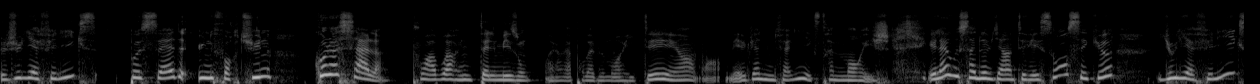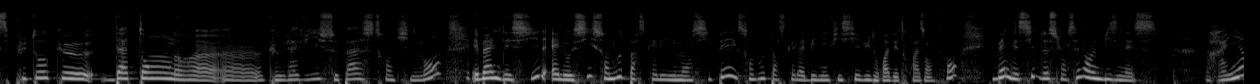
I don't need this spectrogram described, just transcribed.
Julia Félix possède une fortune colossale pour avoir une telle maison. elle en a probablement hérité, hein, mais elle vient d'une famille extrêmement riche. Et là où ça devient intéressant, c'est que Julia Félix, plutôt que d'attendre euh, que la vie se passe tranquillement, eh ben elle décide, elle aussi, sans doute parce qu'elle est émancipée, et sans doute parce qu'elle a bénéficié du droit des trois enfants, eh ben elle décide de se lancer dans le business. Rien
